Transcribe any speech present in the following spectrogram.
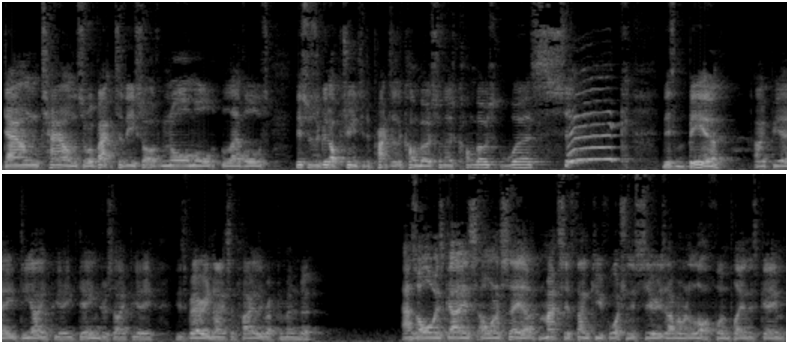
downtown. So we're back to these sort of normal levels. This was a good opportunity to practice the combos. Some of those combos were sick. This beer, IPA, DIPA, Dangerous IPA, is very nice. I'd highly recommend it. As always, guys, I want to say a massive thank you for watching this series. I'm having a lot of fun playing this game.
